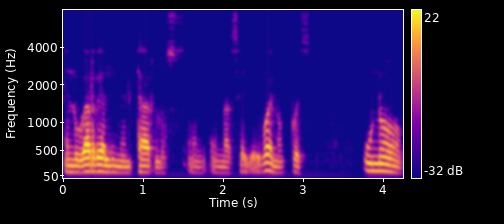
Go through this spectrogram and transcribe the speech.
en lugar de alimentarlos en, en Marsella. Y bueno, pues uno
